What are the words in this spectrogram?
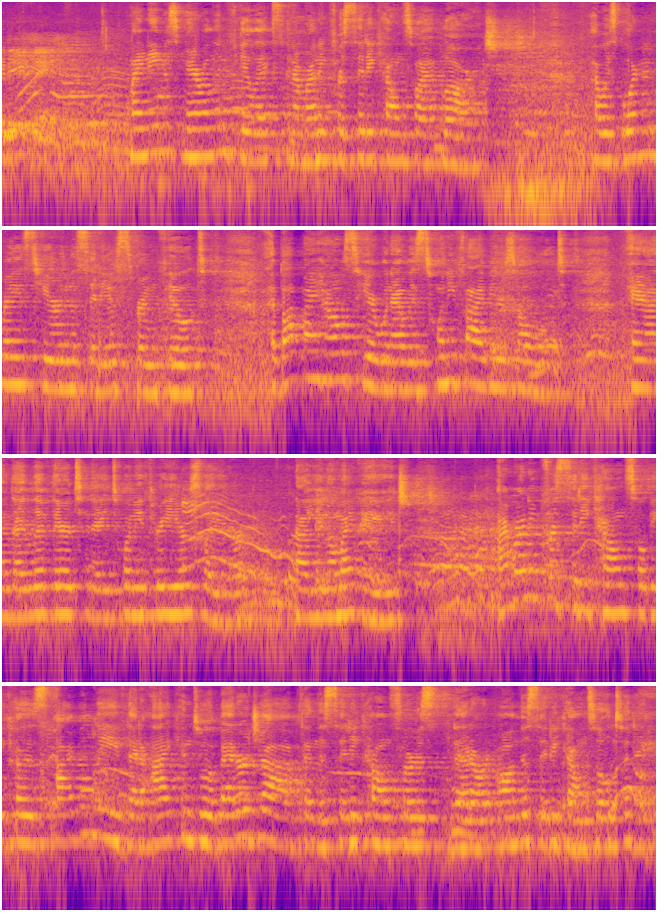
Good evening. My name is Marilyn Felix, and I'm running for City Council at large. I was born and raised here in the city of Springfield. I bought my house here when I was 25 years old, and I live there today 23 years later. Now you know my age. I'm running for city council because I believe that I can do a better job than the city councilors that are on the city council today.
